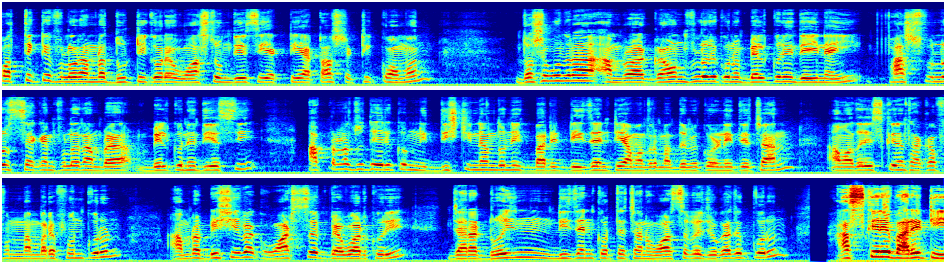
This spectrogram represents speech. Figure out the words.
প্রত্যেকটি ফ্লোরে আমরা দুটি করে ওয়াশরুম দিয়েছি, একটি অ্যাটাচ একটি কমন দর্শক বন্ধুরা, আমরা গ্রাউন্ড ফ্লোরে কোনো বেলকনি দেই নাই ফার্স্ট ফ্লোর সেকেন্ড ফ্লোর আমরা বেলকনি দিয়েছি। আপনারা যদি এরকম নির্দিষ্ট নান্দনিক বাড়ির ডিজাইনটি আমাদের মাধ্যমে করে নিতে চান, আমাদের স্ক্রিনে থাকা ফোন নাম্বারে ফোন করুন। আমরা বেশিরভাগ হোয়াটসঅ্যাপ ব্যবহার করি। যারা ড্রয়িং ডিজাইন করতে চান হোয়াটসঅ্যাপে যোগাযোগ করুন। আজকের এই বাড়িটি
